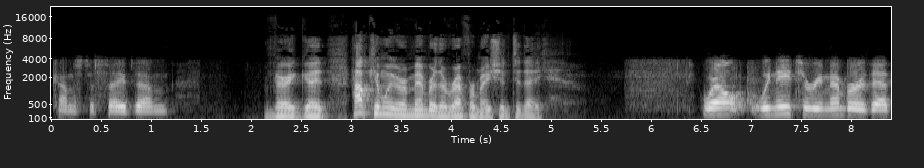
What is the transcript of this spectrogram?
comes to save them. Very good. How can we remember the Reformation today? Well, we need to remember that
